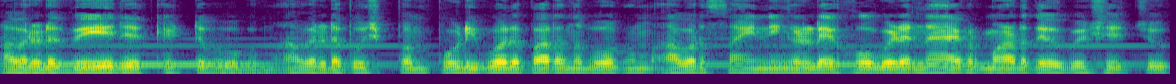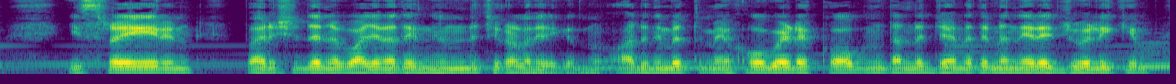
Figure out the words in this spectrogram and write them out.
അവരുടെ വേര് കെട്ടുപോകും. അവരുടെ പുഷ്പം പൊടി പോലെ പറന്നു പോകും. അവർ സൈന്യങ്ങളുടെ ഹോബിയുടെ ന്യായപ്രമാണത്തെ ഉപേക്ഷിച്ചു. ഇസ്രയേലിൻ പരിശുദ്ധന്റെ വചനത്തെ നിന്ദിച്ചു കളഞ്ഞിരിക്കുന്നു. അത് നിമിത്തം യഹോബയുടെ കോപം തന്റെ ജനത്തിന്റെ നേരെ ജ്വലിക്കും.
